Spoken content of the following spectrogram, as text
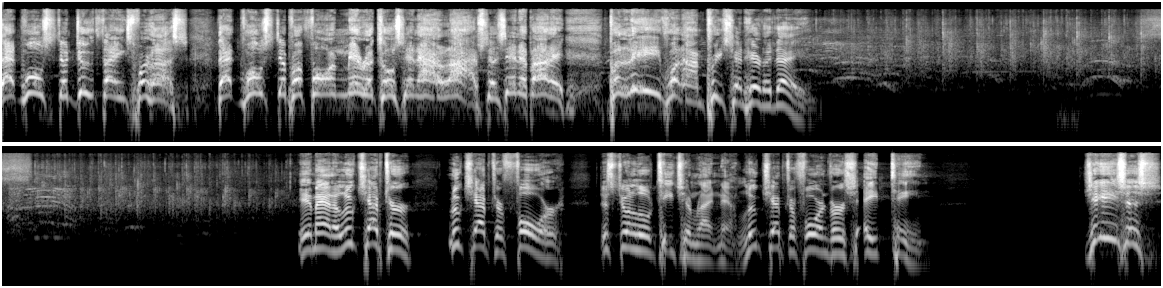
that wants to do things for us, that wants to perform miracles in our lives. Does anybody believe what I'm preaching here today? Amen. Luke chapter Luke chapter 4, just doing a little teaching right now. Luke chapter 4 and verse 18. Jesus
